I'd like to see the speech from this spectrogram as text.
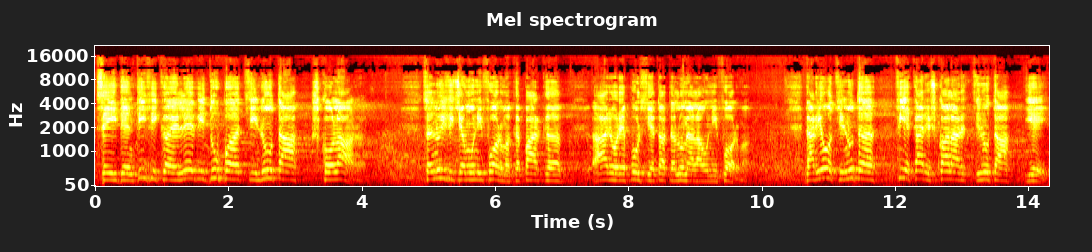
se identifică elevii după ținuta școlară. Să nu-i zicem uniformă, că parcă are o repulsie toată lumea la uniformă. Dar e o ținută, fiecare școală are ținuta ei.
